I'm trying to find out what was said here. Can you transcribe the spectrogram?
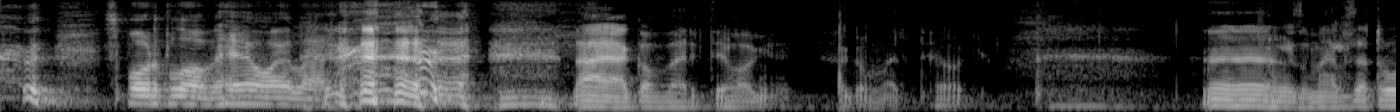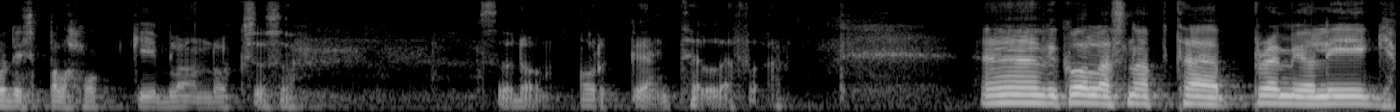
sportlov eller? nej, jag kommer inte ihåg. Jag kommer inte ihåg. Eh, hur som helst, jag tror de spelar hockey ibland också så, så då orkar jag inte heller för. Eh, vi kollar snabbt här, Premier League.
